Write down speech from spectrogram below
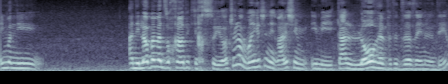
אם אני... אני לא באמת זוכרת התייחסויות שלה, אבל בוא נגיד שנראה לי שאם אם היא הייתה לא אוהבת את זה, אז היינו יודעים.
